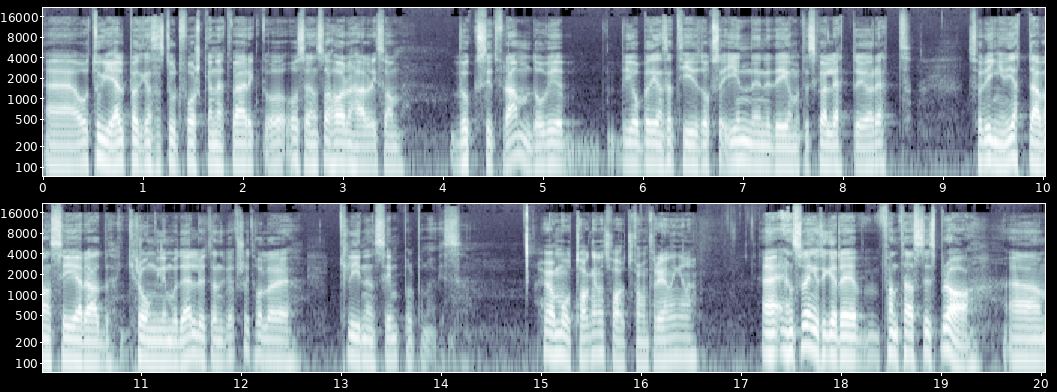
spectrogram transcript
Eh, och tog hjälp av ett ganska stort forskarnätverk och, och sen så har det här liksom vuxit fram då. Vi, vi jobbade ganska tidigt också in en idé om att det ska vara lätt att göra rätt. Så det är ingen jätteavancerad, krånglig modell utan vi har försökt hålla det clean and simple på något vis. Hur har mottagandet varit från föreningarna? Eh, än så länge tycker jag det är fantastiskt bra. Eh,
